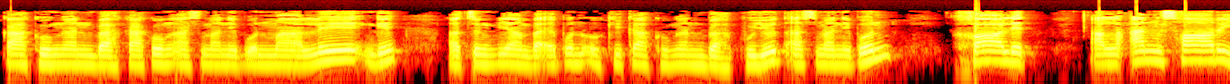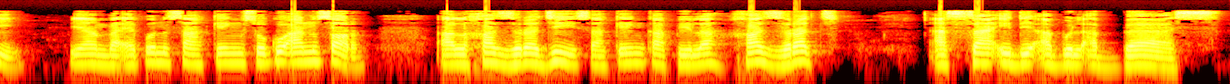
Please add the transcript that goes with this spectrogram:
Kagungan Mbah Kakung asmanipun Malik nggih. Lajeng piyambakipun ugi kagungan Mbah Buyut asmanipun Khalid. Al-Ansari piyambakipun saking suku Ansor Al-Khazraji saking kabilah Khazraj. As-Sa'idi Abul Abbas.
